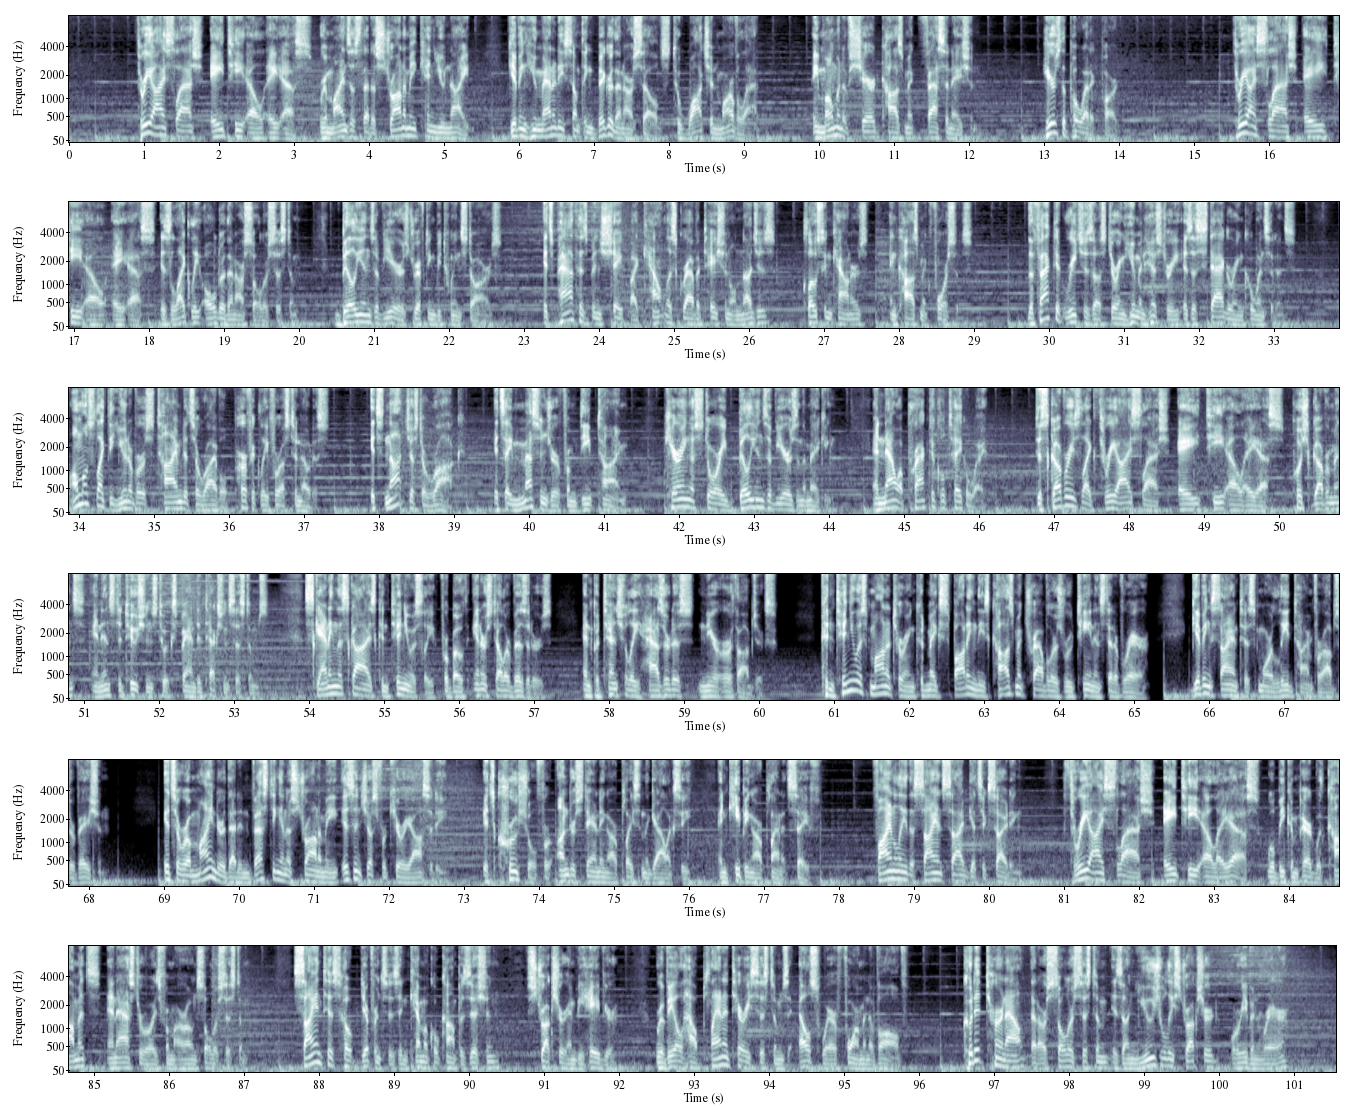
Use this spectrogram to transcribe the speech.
3i slash ATLAS reminds us that astronomy can unite, giving humanity something bigger than ourselves to watch and marvel at. A moment of shared cosmic fascination. Here's the poetic part. 3i slash ATLAS is likely older than our solar system, billions of years drifting between stars. Its path has been shaped by countless gravitational nudges, close encounters, and cosmic forces. The fact it reaches us during human history is a staggering coincidence. Almost like the universe timed its arrival perfectly for us to notice. It's not just a rock, it's a messenger from deep time, carrying a story billions of years in the making. And now a practical takeaway. Discoveries like 3I-ATLAS push governments and institutions to expand detection systems, scanning the skies continuously for both interstellar visitors and potentially hazardous near-Earth objects. Continuous monitoring could make spotting these cosmic travelers routine instead of rare, giving scientists more lead time for observation. It's a reminder that investing in astronomy isn't just for curiosity, it's crucial for understanding our place in the galaxy and keeping our planet safe. Finally, the science side gets exciting. 3I slash ATLAS will be compared with comets and asteroids from our own solar system. Scientists hope differences in chemical composition, structure, and behavior reveal how planetary systems elsewhere form and evolve. Could it turn out that our solar system is unusually structured or even rare?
